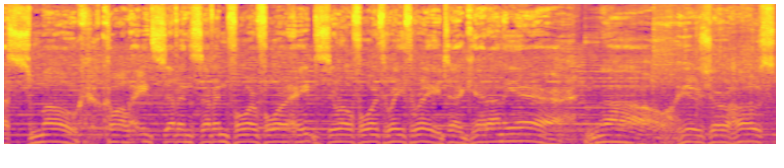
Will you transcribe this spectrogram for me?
The smoke. Call 877-448-0433 to get on the air. Now, here's your host,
